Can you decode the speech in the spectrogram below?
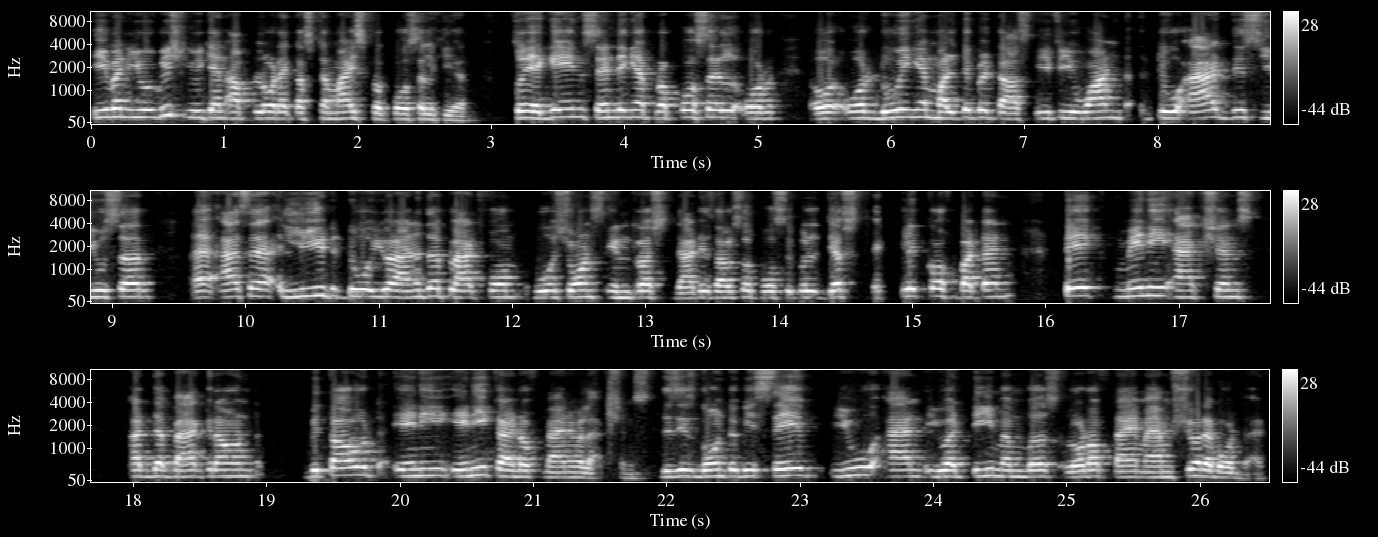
even you wish you can upload a customized proposal here. So again sending a proposal or or, or doing a multiple task. If you want to add this user uh, as a lead to your another platform who shows interest that is also possible. Just a click of button take many actions at the background without any any kind of manual actions. This is going to be save you and your team members a lot of time. I am sure about that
